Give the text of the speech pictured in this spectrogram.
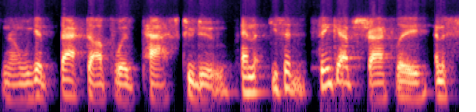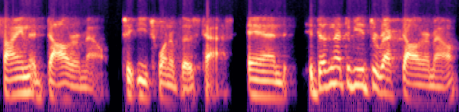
you know, we get backed up with tasks to do. And he said, think abstractly and assign a dollar amount to each one of those tasks. And it doesn't have to be a direct dollar amount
